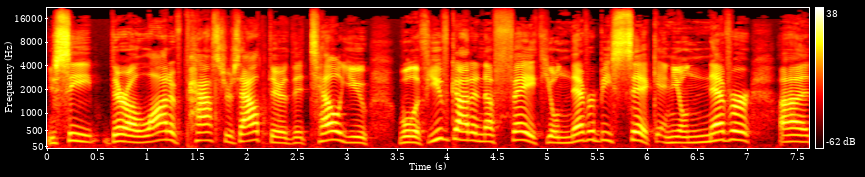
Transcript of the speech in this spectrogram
You see, there are a lot of pastors out there that tell you, well, if you've got enough faith, you'll never be sick and you'll never uh,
